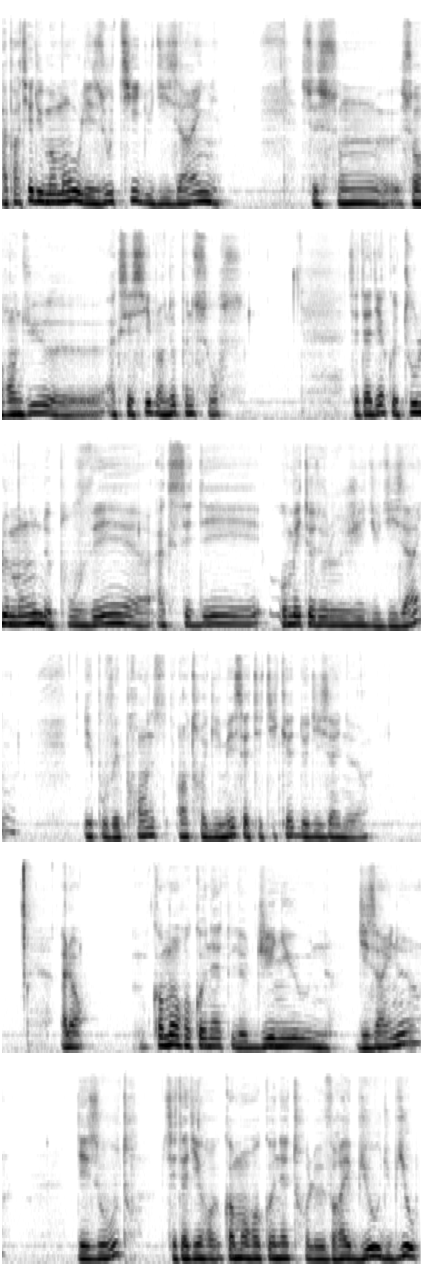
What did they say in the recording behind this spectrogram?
à partir du moment où les outils du design se sont, sont rendus accessibles en open source, c'est-à-dire que tout le monde pouvait euh, accéder aux méthodologies du design et pouvait prendre, entre guillemets, cette étiquette de designer. Alors, comment reconnaître le genuine designer des autres, c'est-à-dire comment reconnaître le vrai bio du bio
